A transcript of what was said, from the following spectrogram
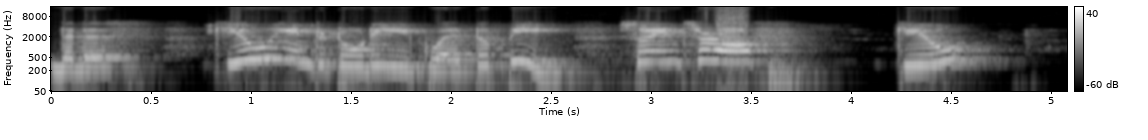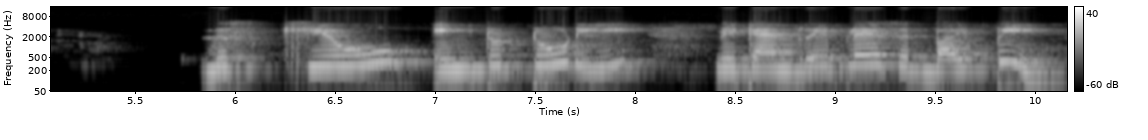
that is QE into 2d equal to P. So instead of Q this q into 2d we can replace it by p.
